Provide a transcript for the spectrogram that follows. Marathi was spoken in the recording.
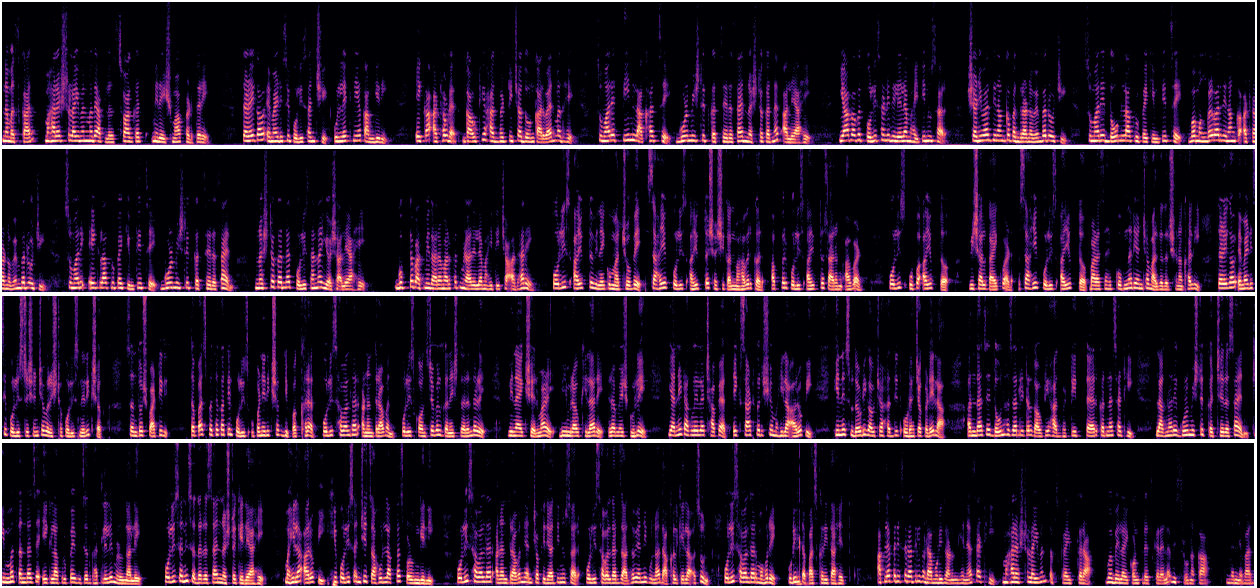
नमस्कार. महाराष्ट्र लाईव्हमध्ये आपलं स्वागत. मी Reshma Phadtare. Talegaon M I D C पोलिसांची उल्लेखनीय कामगिरी. एका आठवड्यात गावठी हातभट्टीच्या दोन कारवायांमध्ये सुमारे तीन लाखाचे गुळमिश्रित कच्चे रसायन नष्ट करण्यात आले आहे. याबाबत पोलिसांनी दिलेल्या माहितीनुसार शनिवार दिनांक पंधरा नोव्हेंबर रोजी सुमारे दोन लाख रुपये किमतीचे व मंगळवार दिनांक अठरा नोव्हेंबर रोजी सुमारे एक लाख रुपये किमतीचे गुळमिश्रित कच्चे रसायन नष्ट करण्यात पोलिसांना यश आले आहे. गुप्त बातमीदारामार्फत मिळालेल्या माहितीच्या आधारे पोलीस आयुक्त विनयकुमार चोबे सहाय्यक पोलीस आयुक्त शशिकांत महावरकर अप्पर पोलीस आयुक्त सारंग आव्हाड पोलीस उपआयुक्त विशाल गायकवाड सहाय्यक पोलीस आयुक्त बाळासाहेब कोबनर यांच्या मार्गदर्शनाखाली तळेगाव एमआयडीसी पोलीस स्टेशनचे वरिष्ठ पोलीस निरीक्षक संतोष पाटील तपास पथकातील पोलीस उपनिरीक्षक दीपक खरात पोलीस हवालदार अनंत रावण पोलीस कॉन्स्टेबल गणेश दरंदळे विनायक शेरमाळे भीमराव खिलारे रमेश घुले यांनी टाकलेल्या छाप्यात एक साठ वर्षीय महिला आरोपी हिने सुदवडी गावच्या हद्दीत ओढ्याच्या कडेला अंदाजे दोन हजार लिटर गावठी हातभट्टी तयार करण्यासाठी लागणारे गुळ मिश्रित कच्चे रसायन किंमत अंदाजे एक लाख रुपये विजत घातलेले मिळून आले. पोलिसांनी सदर रसायन नष्ट केले आहे. महिला आरोपी ही पोलिसांची चाहूल लागताच पळून गेली. पोलीस हवालदार अनंत रावण यांच्या फिर्यादीनुसार पोलीस हवालदार जाधव यांनी गुन्हा दाखल केला असून पोलीस हवालदार मोहरे पुढील तपास करीत आहेत. आपल्या परिसरातील घडामोडी जाणून घेण्यासाठी महाराष्ट्र लाईव्ह सबस्क्राईब करा व बेल आयकॉन प्रेस करायला विसरू नका. धन्यवाद.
